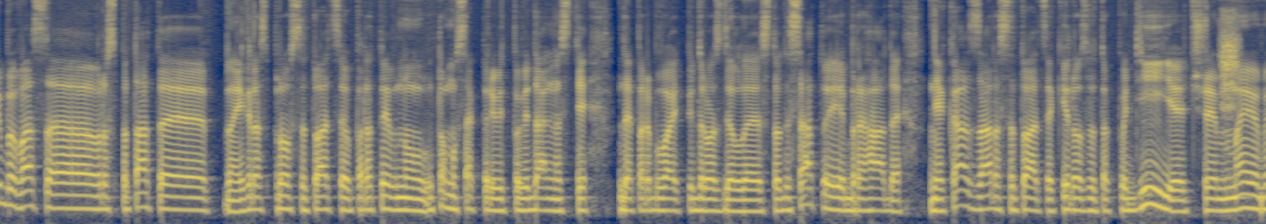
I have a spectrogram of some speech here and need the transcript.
Хотів би вас е, розпитати ну, якраз про ситуацію оперативну у тому секторі відповідальності, де перебувають підрозділи 110-ї бригади. Яка зараз ситуація? Який розвиток подій? Чи ми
